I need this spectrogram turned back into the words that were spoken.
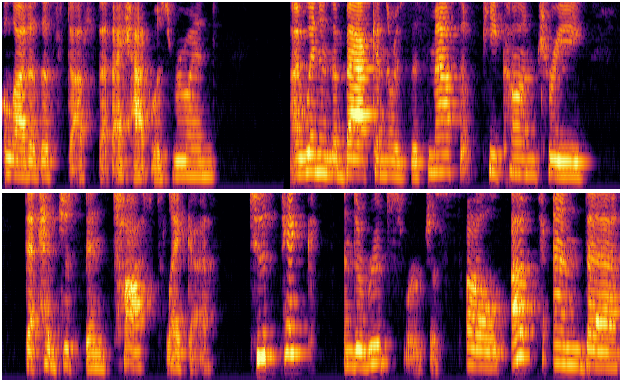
A lot of the stuff that I had was ruined. I went in the back, and there was this massive pecan tree that had just been tossed like a toothpick, and the roots were just all up, and the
